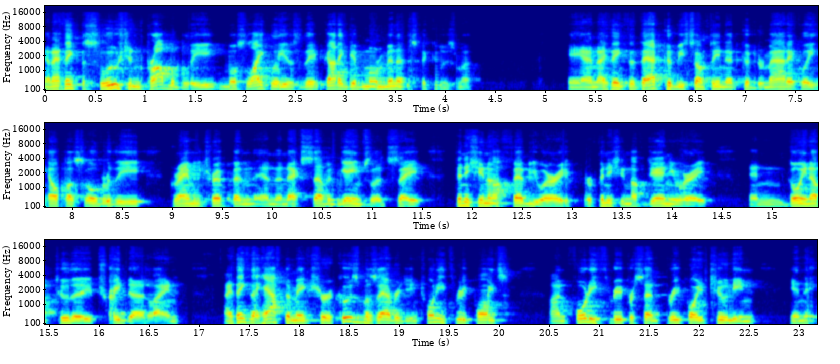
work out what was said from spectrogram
And I think the solution probably most likely is they've got to give more minutes to Kuzma. And I think that that could be something that could dramatically help us over the Grammy trip and, and the next seven games, let's say, finishing off February or finishing off January and going up to the trade deadline. I think they have to make sure Kuzma's averaging 23 points on 43% three point shooting in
